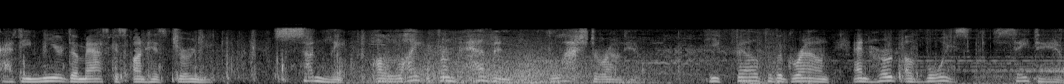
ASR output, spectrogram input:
As he neared Damascus on his journey, suddenly a light from heaven flashed around him. He fell to the ground and heard a voice say to him,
